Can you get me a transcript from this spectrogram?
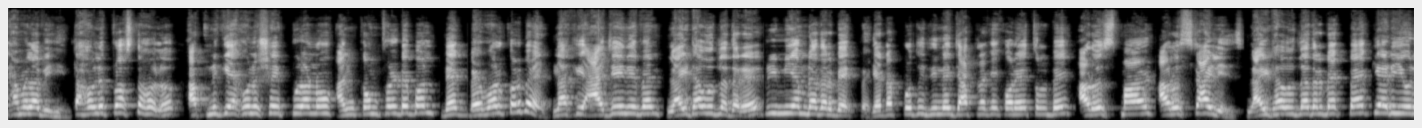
ঝামেলাবিহীন। তাহলে প্রশ্ন হলো, আপনি কি এখনও সেই পুরানো আনকমফোর্টেবল ব্যাগ ব্যবহার করবেন নাকি আজই নেবেন লাইট হাউস লেদারের প্রিমিয়াম লেদার ব্যাকপ্যাক যেটা প্রতিদিনে যাত্রাকে করে তুলবে। আরও স্মার্ট আরও stylish light house leather backpack carry your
